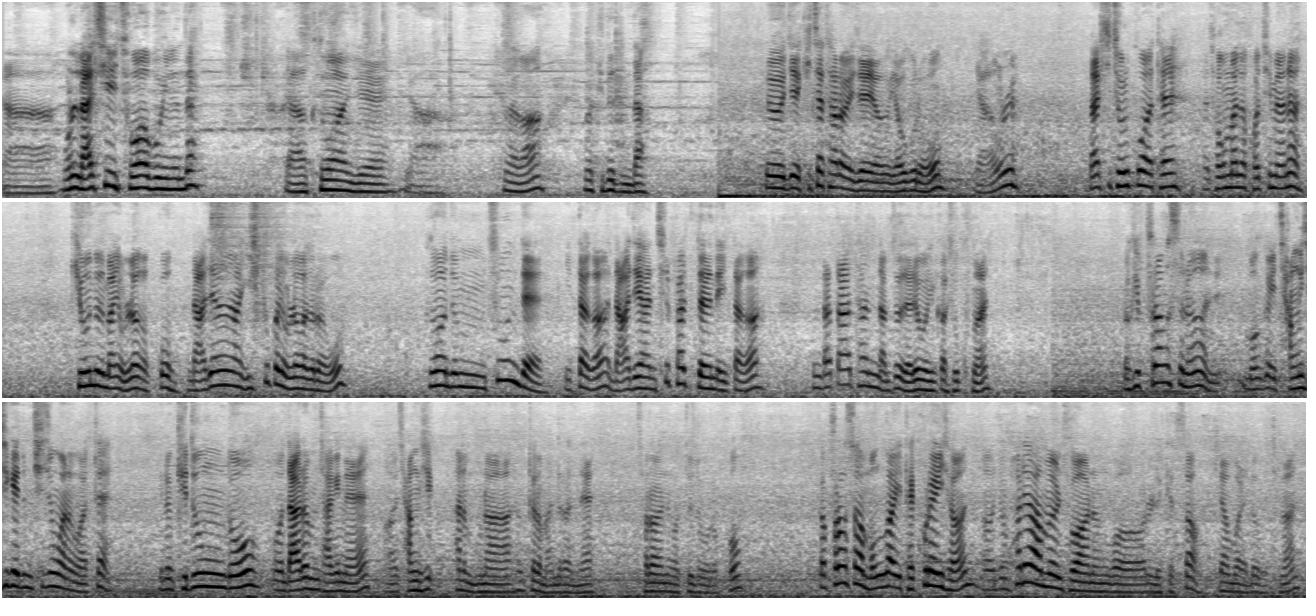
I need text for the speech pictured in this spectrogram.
야, 오늘 날씨 좋아 보이는데? 야, 그동안 이제, 야, 하다가 기대된다. 그 이제 기차 타러 이제 역- 역으로. 야, 오늘 날씨 좋을 것 같아. 더 거치면은 기온도 많이 올라갔고, 낮에는 한 20도까지 올라가더라고. 그동안 좀 추운데 있다가 낮에 한 7, 8도 되는데 있다가 좀 따- 따뜻한 남쪽으로 내려보니까 좋구만 역시 프랑스는 뭔가 이 장식에 좀 치중하는 것 같아 이런 기둥도 어, 나름 자기네 어, 장식하는 문화 형태로 만들었네 저런 것들도 그렇고 그러니까 프랑스가 뭔가 이 데코레이션 어, 좀 화려함을 좋아하는 거를 느꼈어 지난번에도 그렇지만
